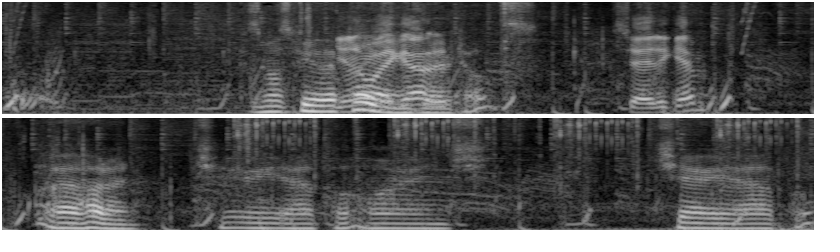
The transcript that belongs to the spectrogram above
Because most people that You play games are it. adults. Say it again. Uh, hold on. Cherry, apple, orange. Cherry, apple,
